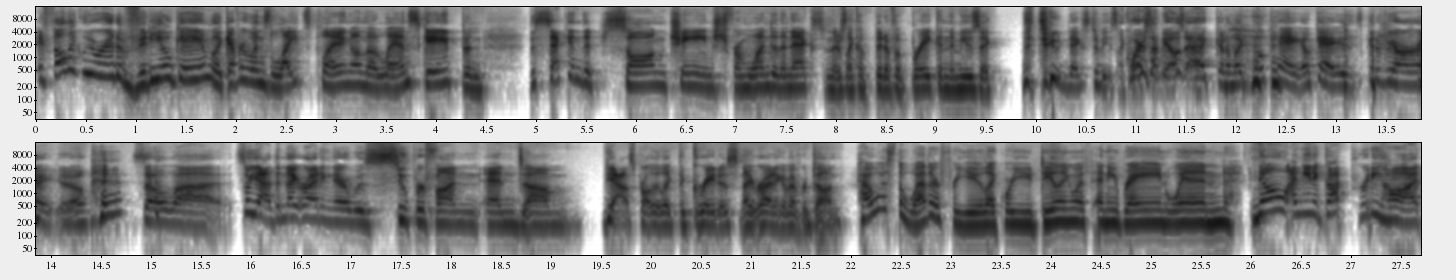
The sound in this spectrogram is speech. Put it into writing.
It felt like we were in a video game, like everyone's lights playing on the landscape and the second the song changed from one to the next and there's like a bit of a break in the music, the dude next to me is like, "Where's the music?" And I'm like, "Okay, okay, it's gonna be all right," you know. So, uh, so yeah, the night riding there was super fun, and um, yeah, it's probably like the greatest night riding I've ever done. How was the weather for you? Like, were you dealing with any rain, wind? No, I mean, it got pretty hot.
